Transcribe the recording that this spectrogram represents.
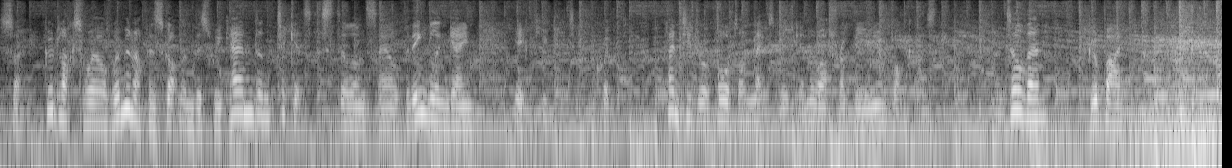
So, good luck to Wales women up in Scotland this weekend, and tickets are still on sale for the England game if you get in quickly. Plenty to report on next week in the Welsh Rugby Union podcast. And until then, goodbye.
